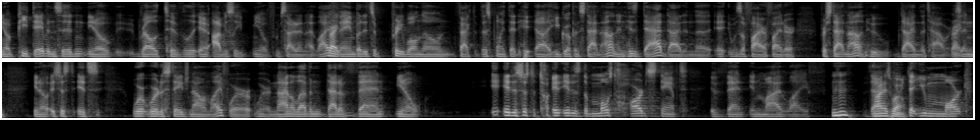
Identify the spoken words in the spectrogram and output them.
you know, Pete Davidson, you know, relatively, uh, obviously, you know, from Saturday Night Live Right. fame, but it's a pretty well known fact at this point that he, uh, he grew up in Staten Island and his dad died in the, it was a firefighter for Staten Island who died in the towers. Right. And, you know, it's just, it's, we're, we're at a stage now in life where, where 9 11, that event, you know, it, it is just a, t- it, it is the most hard stamped event in my life that, Mm-hmm. Mine as well. you, that you mark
